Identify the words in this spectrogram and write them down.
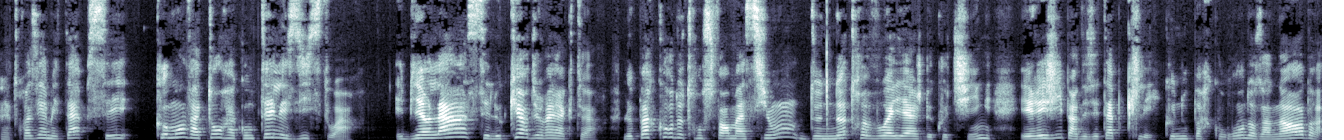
La troisième étape, c'est comment va-t-on raconter les histoires? Eh bien là, c'est le cœur du réacteur. Le parcours de transformation de notre voyage de coaching est régi par des étapes clés que nous parcourons dans un ordre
